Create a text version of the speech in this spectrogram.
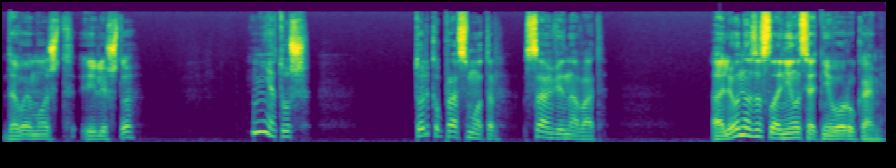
«Давай, может, или что?» «Нет уж. Только просмотр. Сам виноват». Алена заслонилась от него руками.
